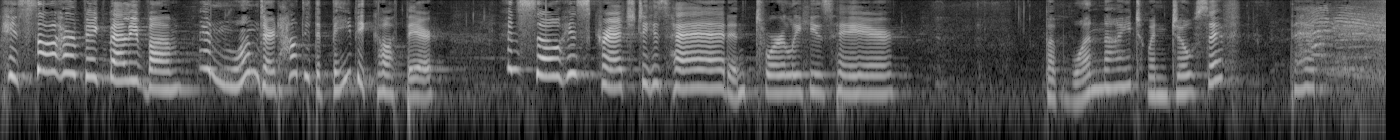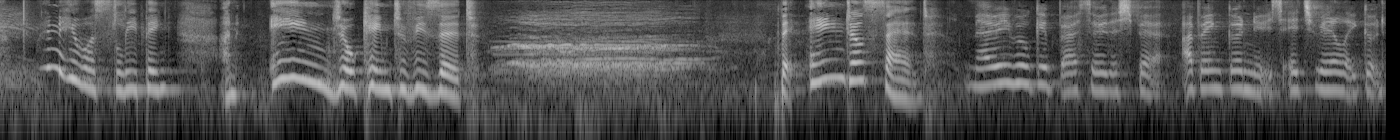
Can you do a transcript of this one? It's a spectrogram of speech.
he saw her big belly bump and wondered how did the baby got there. And so he scratched his head and twirled his hair. But one night when Joseph, that when he was sleeping, an angel came to visit. The angel said, Mary will give birth through the Spirit. I bring good news. It's really good.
